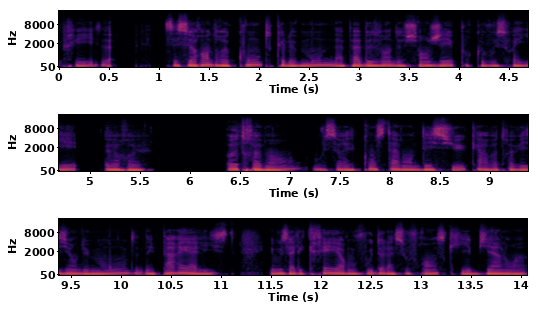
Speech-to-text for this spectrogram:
prise, c'est se rendre compte que le monde n'a pas besoin de changer pour que vous soyez heureux. Autrement, vous serez constamment déçu car votre vision du monde n'est pas réaliste et vous allez créer en vous de la souffrance qui est bien loin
